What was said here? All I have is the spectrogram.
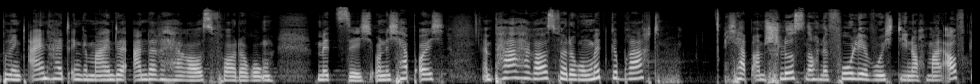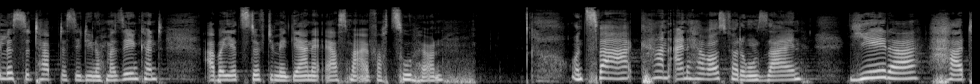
bringt Einheit in Gemeinde andere Herausforderungen mit sich. Und ich habe euch ein paar Herausforderungen mitgebracht. Ich habe am Schluss noch eine Folie, wo ich die nochmal aufgelistet habe, dass ihr die nochmal sehen könnt. Aber jetzt dürft ihr mir gerne erstmal einfach zuhören. Und zwar kann eine Herausforderung sein, jeder hat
